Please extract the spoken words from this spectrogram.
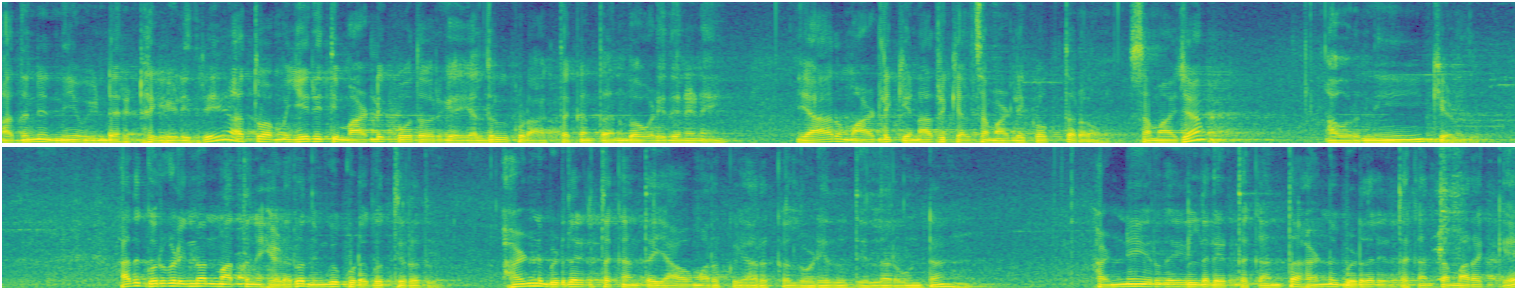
ಅದನ್ನೇ ನೀವು ಇಂಡೈರೆಕ್ಟಾಗಿ ಹೇಳಿದ್ರಿ. ಅಥವಾ ಈ ರೀತಿ ಮಾಡ್ಲಿಕ್ಕೆ ಹೋದವ್ರಿಗೆ ಎಲ್ರಿಗೂ ಕೂಡ ಆಗ್ತಕ್ಕಂಥ ಅನುಭವಗಳಿದೇನೆ ಯಾರು ಮಾಡಲಿಕ್ಕೆ ಏನಾದರೂ ಕೆಲಸ ಮಾಡಲಿಕ್ಕೆ ಹೋಗ್ತಾರೋ, ಸಮಾಜ ಅವ್ರನ್ನೇ ಕೇಳೋದು. ಅದು ಗುರುಗಳು ಇನ್ನೊಂದು ಮಾತನ್ನು ಹೇಳೋರು, ನಿಮಗೂ ಕೂಡ ಗೊತ್ತಿರೋದು. ಹಣ್ಣು ಬಿಡದೇ ಯಾವ ಮರಕ್ಕೂ ಯಾರ ಕಲ್ಲು ಹೊಡೆಯೋದು, ಎಲ್ಲರೂ ಉಂಟಾ? ಹಣ್ಣೇ ಇರದೇ ಇಲ್ಲದಲ್ಲಿ ಇರ್ತಕ್ಕಂಥ, ಹಣ್ಣು ಬಿಡದಲ್ಲಿ ಇರ್ತಕ್ಕಂಥ ಮರಕ್ಕೆ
